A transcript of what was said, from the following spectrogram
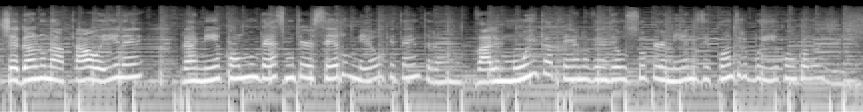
Chegando o Natal aí, né? Pra mim é como um décimo terceiro meu que tá entrando. Vale muito a pena vender o Super Menos e contribuir com a oncologia.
